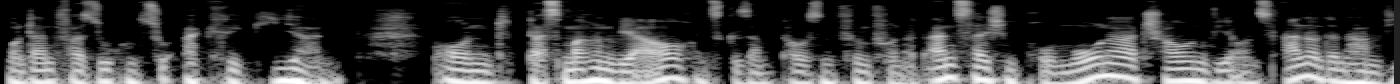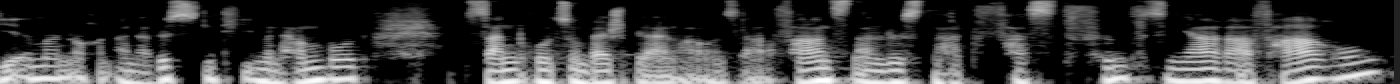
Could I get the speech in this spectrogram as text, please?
und dann versuchen zu aggregieren. Und das machen wir auch. Insgesamt 1500 Anzeichen pro Monat schauen wir uns an und dann haben wir immer noch ein Analystenteam in Hamburg. Sandro zum Beispiel, einer unserer erfahrensten Analysten, hat fast 15 Jahre Erfahrung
